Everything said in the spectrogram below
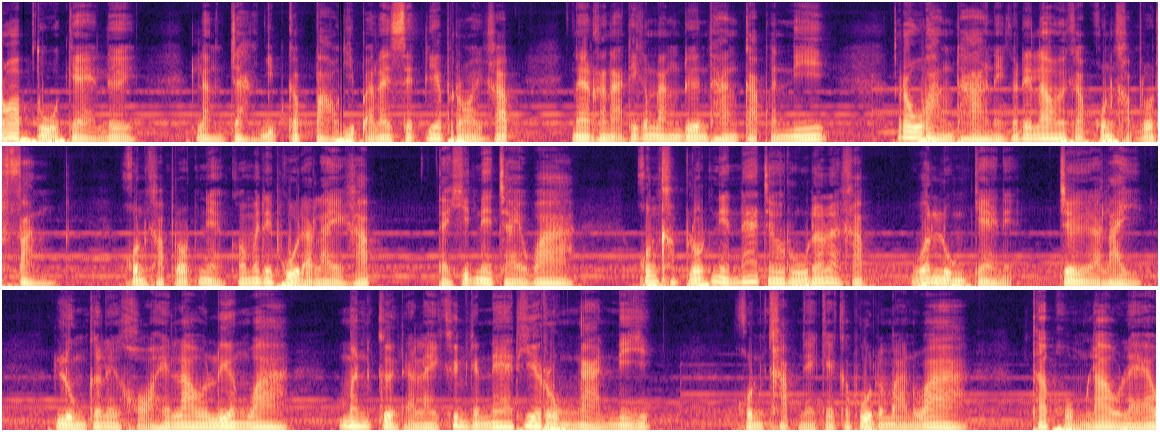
รอบๆตัวแกเลย หลังจากหยิบกระเป๋าหยิบอะไรเสร็จเรียบร้อยครับ ในขณะที่กำลังเดินทางกลับกันนี้ ระหว่างทางเนี่ยก็ได้เล่าให้กับคนขับรถฟัง คนขับรถเนี่ยก็ไม่ได้พูดอะไรครับ แต่คิดในใจว่า คนขับรถเนี่ยน่าจะรู้แล้วแหละครับ ว่าลุงแกเนี่ยเจออะไร ลุงก็เลยขอให้เล่าเรื่องว่ามันเกิดอะไรขึ้นกันแน่ที่โรงงานนี้ คนขับเนี่ยแกก็พูดประมาณว่า ถ้าผมเล่าแล้ว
